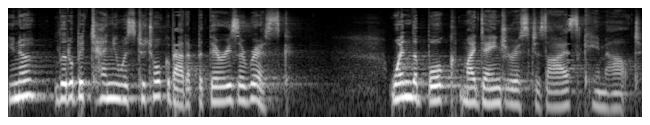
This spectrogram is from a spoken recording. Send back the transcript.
you know, a little bit tenuous to talk about it, but there is a risk. When the book, My Dangerous Desires, came out,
